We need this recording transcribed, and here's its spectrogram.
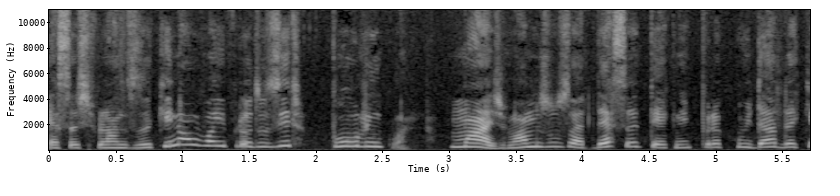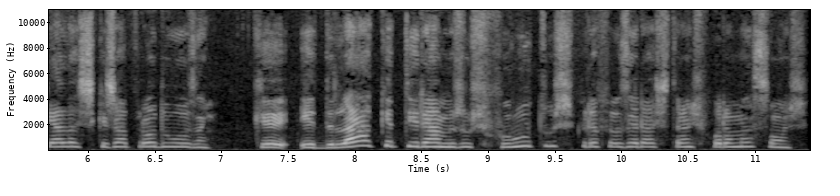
Essas plantas aqui não vão produzir por enquanto. Mas vamos usar dessa técnica para cuidar daquelas que já produzem. Que é de lá que tiramos os frutos para fazer as transformações.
